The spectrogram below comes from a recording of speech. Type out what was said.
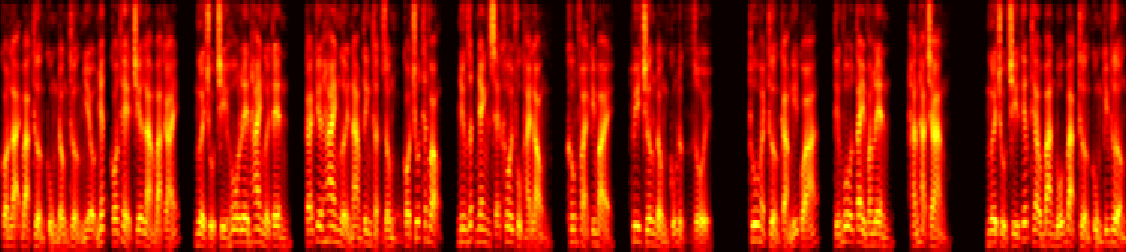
còn lại bạc thưởng cùng đồng thưởng nhiều nhất có thể chia làm ba cái. Người chủ trì hô lên hai người tên, cái kia hai người nam tinh thật giống có chút thất vọng, nhưng rất nhanh sẽ khôi phục hài lòng, không phải kim bài, huy chương đồng cũng được rồi. Thu hoạch thưởng cảm nghĩ quá, tiếng vô tay vang lên, hắn hạ tràng người chủ trì tiếp theo ban bố bạc thưởng cùng kim thưởng,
